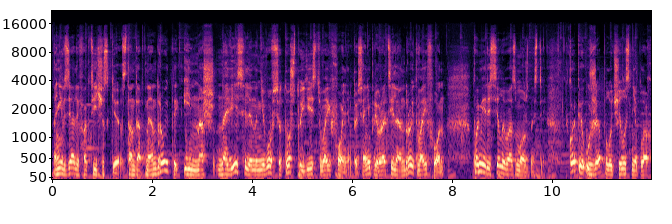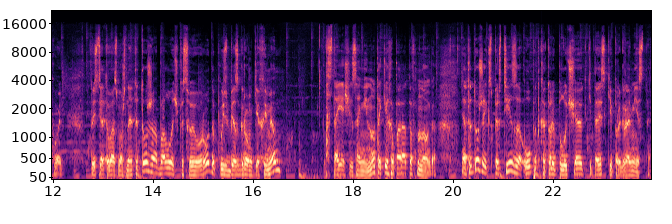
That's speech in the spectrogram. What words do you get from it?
Они взяли фактически стандартные андроиды и наш, навесили на него все то, что есть в айфоне. То есть они превратили Android в iPhone по мере силы и возможностей. Копия уже получилась неплохой. То есть это возможно. Это тоже оболочка своего рода, пусть без громких имен, стоящих за ней, но таких аппаратов много. Это тоже экспертиза, опыт, который получают китайские программисты.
